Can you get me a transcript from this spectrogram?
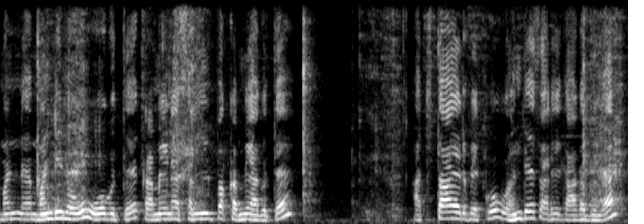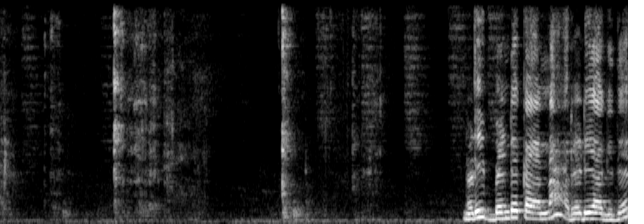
ಮಣ್ಣು, ಮಂಡಿ ನೋವು ಹೋಗುತ್ತೆ. ಕ್ರಮೇಣ ಸ್ವಲ್ಪ ಕಮ್ಮಿ ಆಗುತ್ತೆ. ಹಚ್ತಾ ಇರಬೇಕು. ಒಂದೇ ಸಾರಿಗೆ ಆಗೋದಿಲ್ಲ. ನೋಡಿ, ಬೆಂಡೆಕಾಯನ್ನು ರೆಡಿಯಾಗಿದೆ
